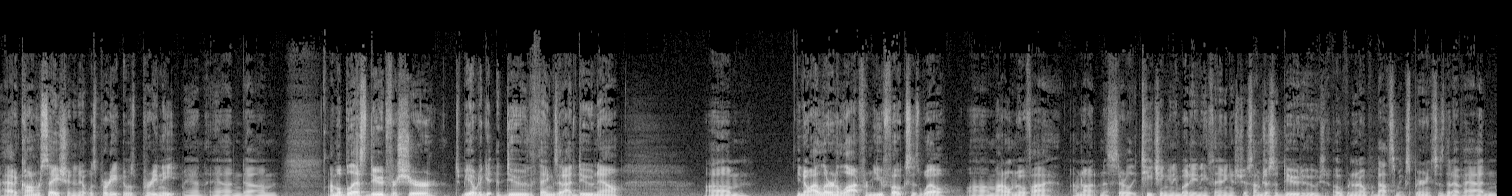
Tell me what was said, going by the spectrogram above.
had a conversation, and it was pretty. It was pretty neat, man. And um, I'm a blessed dude for sure to be able to get to do the things that I do now. Um, you know, I learn a lot from you folks as well. Um, I don't know if I, I'm not necessarily teaching anybody anything. It's just I'm just a dude who's opening up about some experiences that I've had, and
